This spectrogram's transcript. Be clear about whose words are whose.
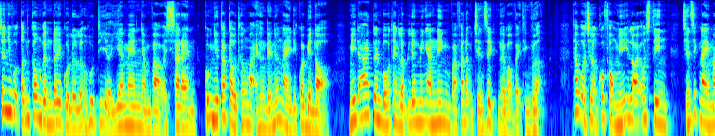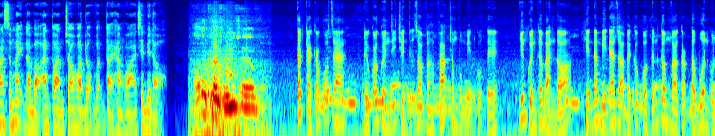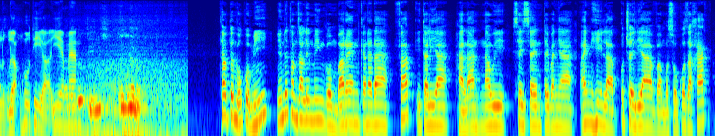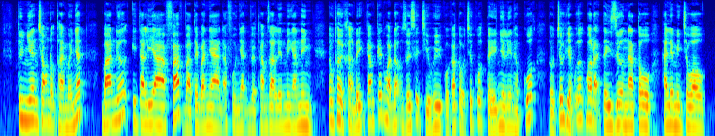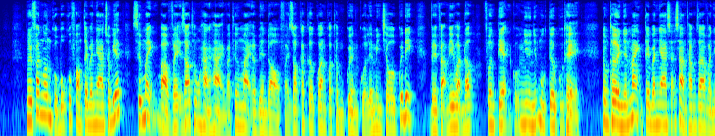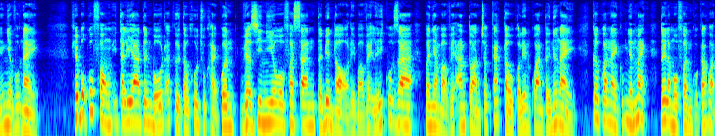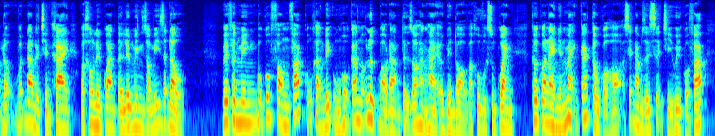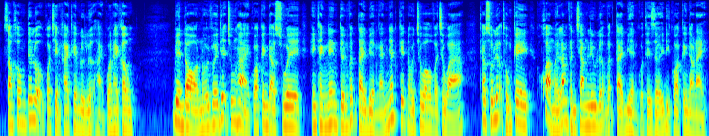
Speaker 1: Trước những vụ tấn công gần đây của lực lượng Houthi ở Yemen nhằm vào Israel, cũng như các tàu thương mại hướng đến nước này đi qua Biển Đỏ, Mỹ đã tuyên bố thành lập Liên minh an ninh và phát động chiến dịch Người bảo vệ thịnh vượng. Theo Bộ trưởng Quốc phòng Mỹ Lloyd Austin, chiến dịch này mang sứ mệnh đảm bảo an toàn cho hoạt động vận tải hàng hóa trên Biển Đỏ.
Speaker 2: Tất cả các quốc gia đều có quyền di chuyển tự do và hợp pháp trong vùng biển quốc tế. Nhưng quyền cơ bản đó hiện đang bị đe dọa bởi các cuộc tấn công vào các tàu buôn của lực lượng Houthi ở Yemen.
Speaker 1: Theo tuyên bố của Mỹ, những nước tham gia liên minh gồm Bahrain, Canada, Pháp, Italia, Hà Lan, Na Uy, Seychelles, Tây Ban Nha, Anh, Hy Lạp, Australia và một số quốc gia khác. Tuy nhiên, trong động thái mới nhất, ba nước Italia, Pháp và Tây Ban Nha đã phủ nhận việc tham gia Liên minh an ninh, đồng thời khẳng định cam kết hoạt động dưới sự chỉ huy của các tổ chức quốc tế như Liên Hợp Quốc, Tổ chức Hiệp ước Bắc Đại Tây Dương NATO hay Liên minh châu Âu. Người phát ngôn của Bộ Quốc phòng Tây Ban Nha cho biết, sứ mệnh bảo vệ giao thông hàng hải và thương mại ở Biển Đỏ phải do các cơ quan có thẩm quyền của Liên minh châu Âu quyết định về phạm vi hoạt động, phương tiện cũng như những mục tiêu cụ thể. Đồng thời nhấn mạnh Tây Ban Nha sẵn sàng tham gia vào những nhiệm vụ này. Phía Bộ Quốc phòng Italia tuyên bố đã cử tàu khu trục hải quân Virginio Fasan tới Biển Đỏ để bảo vệ lợi ích quốc gia và nhằm bảo vệ an toàn cho các tàu có liên quan tới nước này. Cơ quan này cũng nhấn mạnh đây là một phần của các hoạt động vẫn đang được triển khai và không liên quan tới liên minh do Mỹ dẫn đầu. Về phần mình, Bộ Quốc phòng Pháp cũng khẳng định ủng hộ các nỗ lực bảo đảm tự do hàng hải ở Biển Đỏ và khu vực xung quanh. Cơ quan này nhấn mạnh các tàu của họ sẽ nằm dưới sự chỉ huy của Pháp, song không tiết lộ có triển khai thêm lực lượng hải quân hay không. Biển Đỏ nối với Địa Trung Hải qua kênh đào Suez hình thành nên tuyến vận tải biển ngắn nhất kết nối châu Âu và châu Á. Theo số liệu thống kê, có khoảng 15% lưu lượng vận tải biển của thế giới đi qua kênh đào này.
